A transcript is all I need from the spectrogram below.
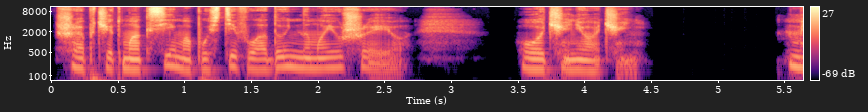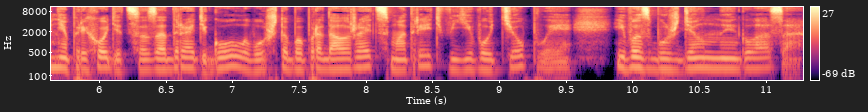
Шепчет Максим, опустив ладонь на мою шею. Очень-очень. Мне приходится задрать голову, чтобы продолжать смотреть в его теплые и возбужденные глаза.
